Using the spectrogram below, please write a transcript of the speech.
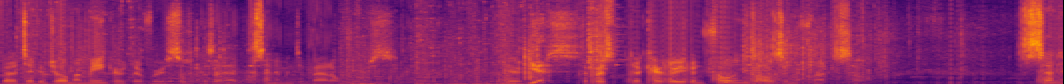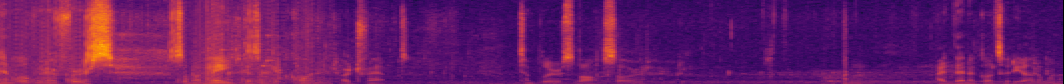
I gotta take control of my main character first because I had to send him into battle first. Yes. The, pers- the character you're controlling is always in the front, so send him over there first, so my mage doesn't get cornered or trapped. Templar's long sword. Hmm. Identical to the other one.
